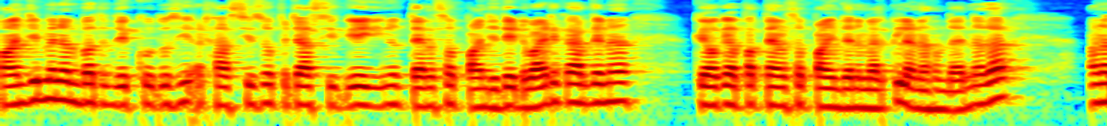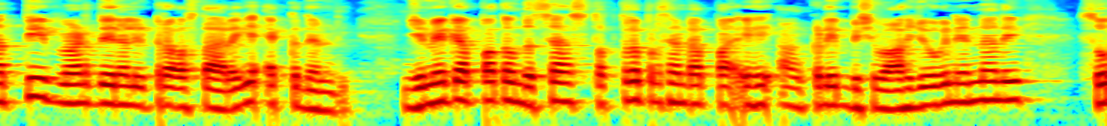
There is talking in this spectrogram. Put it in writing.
ਪੰਜਵੇਂ ਨੰਬਰ ਤੇ ਦੇਖੋ ਤੁਸੀਂ 8885 ਕੇਜੀ ਨੂੰ 305 ਤੇ ਡਿਵਾਈਡ ਕਰ ਦੇਣਾ, ਕਿਉਂਕਿ ਆਪਾਂ 305 ਦਿਨ ਮਿਲਕ ਲੈਣਾ ਹੁੰਦਾ ਇਹਨਾਂ ਦਾ। 29.13 ਲੀਟਰ ਔਸਤ ਆ ਰਹੀ ਹੈ ਇੱਕ ਦਿਨ ਦੀ। ਜਿਵੇਂ ਕਿ ਆਪਾਂ ਤੁਹਾਨੂੰ ਦੱਸਿਆ 77% ਆਪਾਂ ਇਹ ਅੰਕੜੇ ਵਿਸ਼ਵਾਸਯੋਗ ਨੇ ਇਹਨਾਂ ਦੇ। ਸੋ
